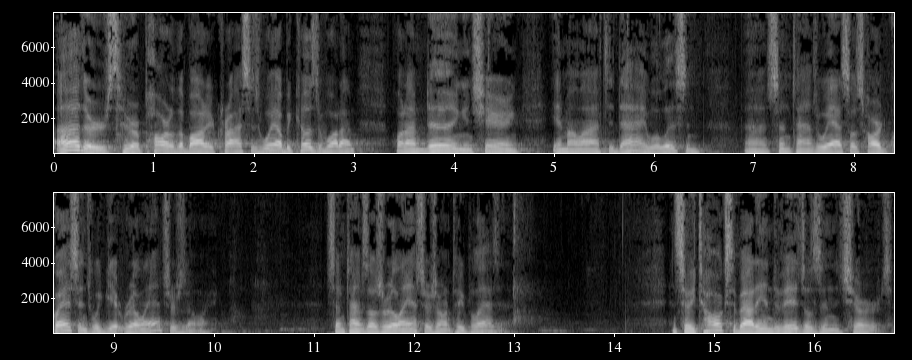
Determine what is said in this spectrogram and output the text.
others who are part of the body of Christ as well because of what I'm, what I'm doing and sharing in my life today? Well, listen, uh, sometimes we ask those hard questions, we get real answers, don't we? Sometimes those real answers aren't too pleasant. And so he talks about individuals in the church.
